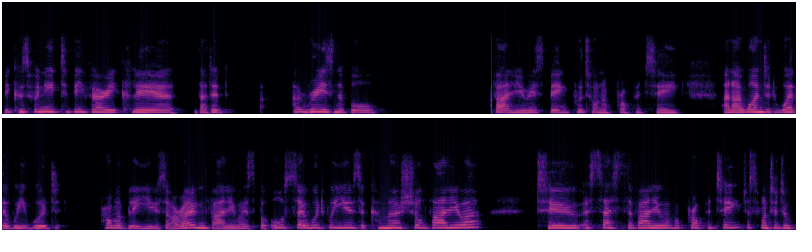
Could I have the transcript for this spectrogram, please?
Because we need to be very clear that a, a reasonable value is being put on a property. And I wondered whether we would probably use our own valuers, but also would we use a commercial valuer? to assess the value of a property. Just wanted to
